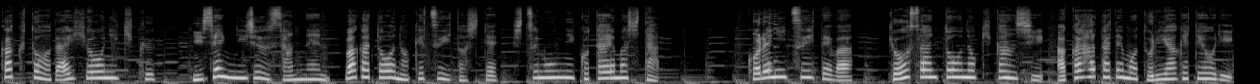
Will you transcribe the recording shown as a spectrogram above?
各党代表に聞く2023年我が党の決意として質問に答えました。これについては、共産党の機関紙赤旗でも取り上げており、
